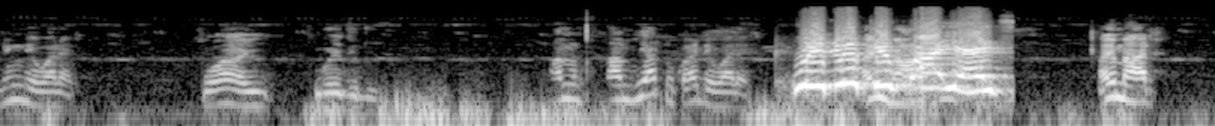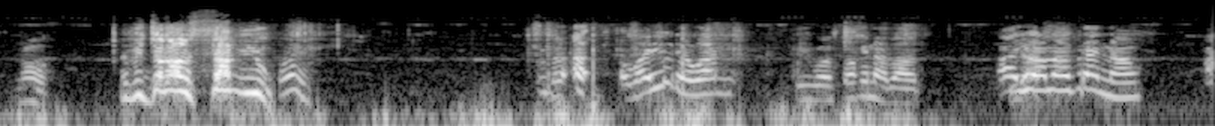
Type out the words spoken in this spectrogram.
Bring the wallet. So what are you going to do? I'm I'm here to collect the wallet. Will you Are keep mad? quiet? Are you mad? No. If you joke, I'll stab you. Hey. Uh, uh, were you the one he was talking about? Ah, you are my friend now. Ah,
